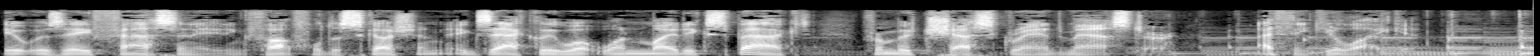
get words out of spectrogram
It was a fascinating, thoughtful discussion, exactly what one might expect from a chess grandmaster. I think you'll like it.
